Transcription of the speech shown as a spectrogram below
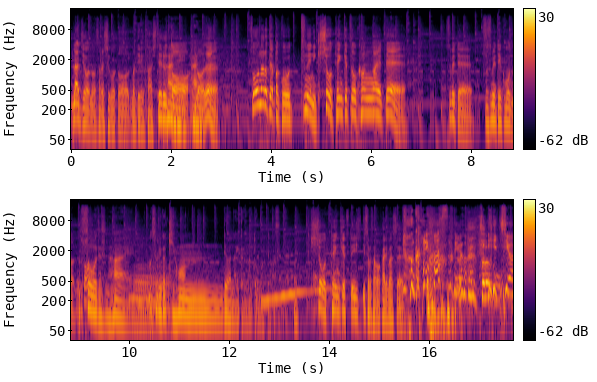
ラジオのその仕事を、まあ、ディレクターしてると、はいはいまあね。そうなるとやっぱこう常に起承転結を考えて全て進めていくもんなんですか？そうですねはい、うん。まあ、それが基本ではないかなと思ってますね起承転結って磯部さんわかります？わかりますよ。その一応。い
